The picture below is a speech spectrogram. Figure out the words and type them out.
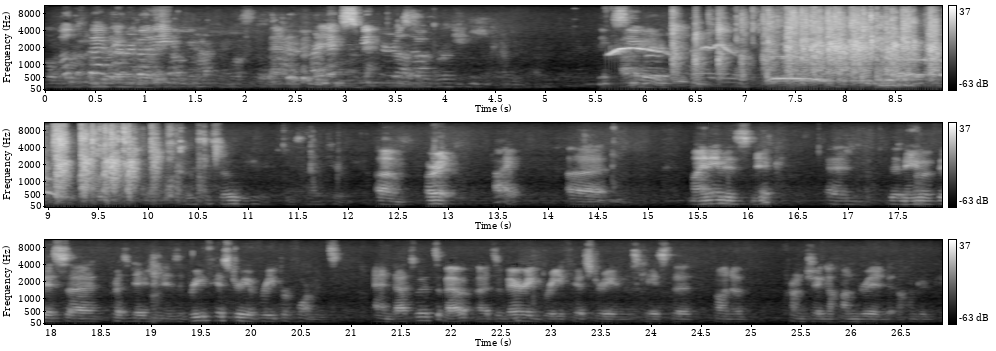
Welcome back, everybody. Our next speaker is up. Nick Seaver. This is so weird. Um, all right. Hi. Uh, my name is Nick, and the name of this uh, presentation is A Brief History of Reperformance. And that's what it's about. Uh, it's a very brief history, in this case, the fun of crunching a 100, 100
